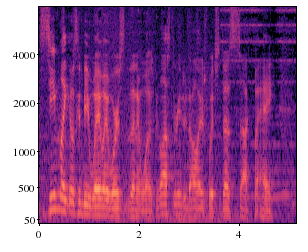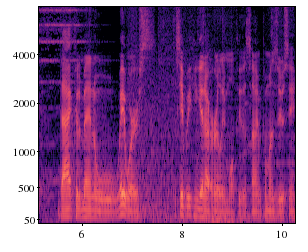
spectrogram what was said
seemed like it was going to be way, way worse than it was. We lost $300, which does suck, but hey, that could have been way worse. Let's see if we can get our early multi this time. Come on, Zeusy.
